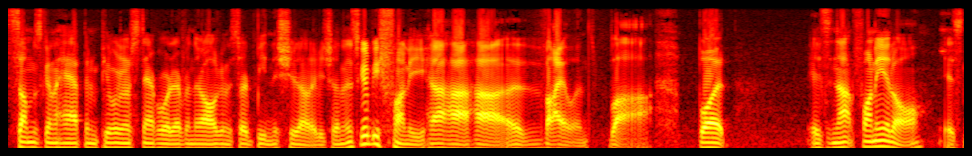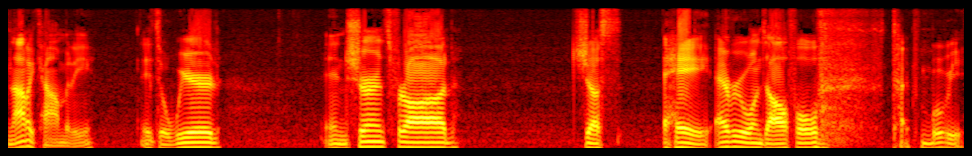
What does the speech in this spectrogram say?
something's gonna happen, people are gonna snap or whatever, and they're all gonna start beating the shit out of each other. And it's gonna be funny, ha ha ha, uh, violence, blah. But it's not funny at all. It's not a comedy. It's a weird insurance fraud. Just hey, everyone's awful type of movie,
